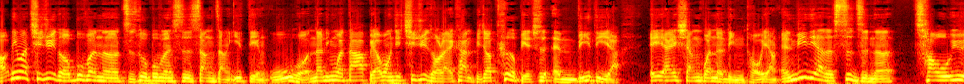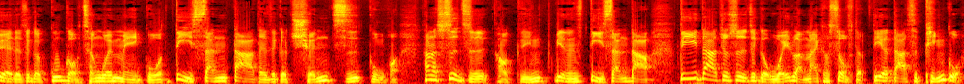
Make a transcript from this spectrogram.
好，另外七巨头部分呢，指数部分是上涨一点五五，那另外大家不要忘记七巨头来看比较特别是 NVIDIA AI 相关的领头羊，NVIDIA 的市值呢。超越了这个 Google，成为美国第三大的这个全职股哈，它的市值好已经变成第三大，第一大就是这个微软 Microsoft，第二大是苹果，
